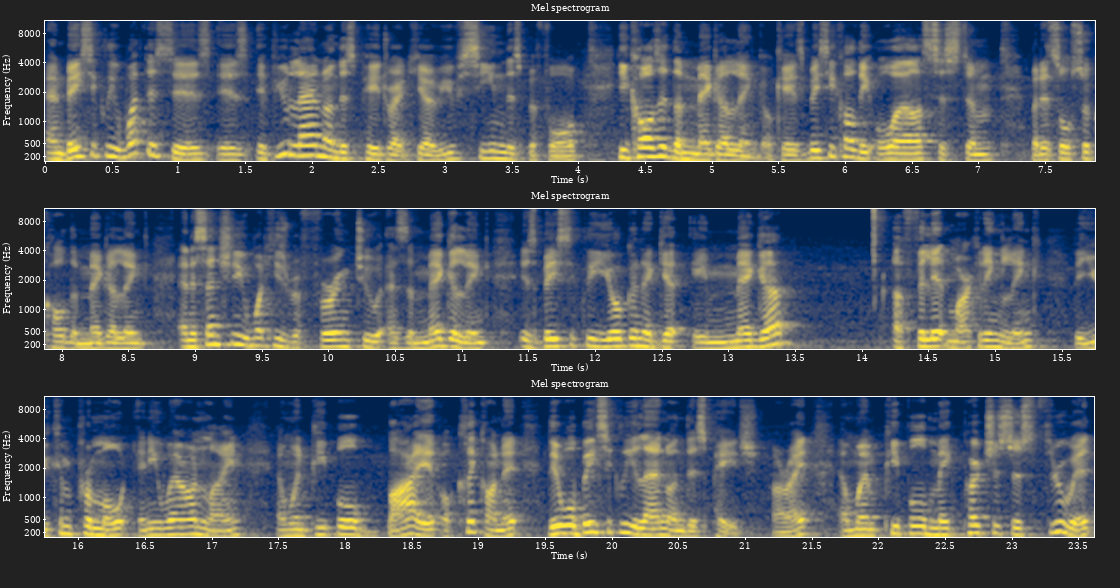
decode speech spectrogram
And basically what this is is if you land on this page right here if you've seen this before he calls it the mega link okay? It's basically called the OL system but it's also called the mega link. And essentially what he's referring to as a mega link is basically you're gonna get a mega affiliate marketing link that you can promote anywhere online and when people buy it or click on it they will basically land on this page all right? And when people make purchases through it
